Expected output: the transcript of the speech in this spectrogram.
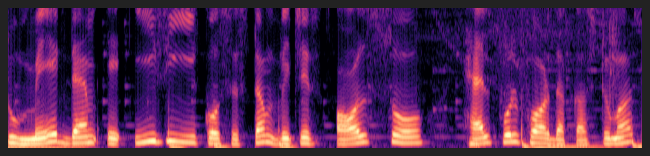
to make them a easy ecosystem which is also helpful for the customers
